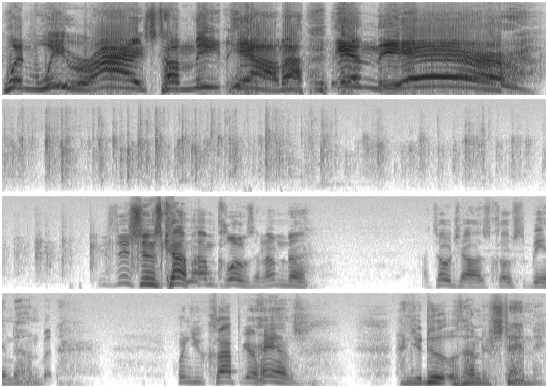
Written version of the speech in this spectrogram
when we rise to meet Him in the air. Musicians come. I'm closing. I'm done. I told you I was close to being done, but when you clap your hands and you do it with understanding,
